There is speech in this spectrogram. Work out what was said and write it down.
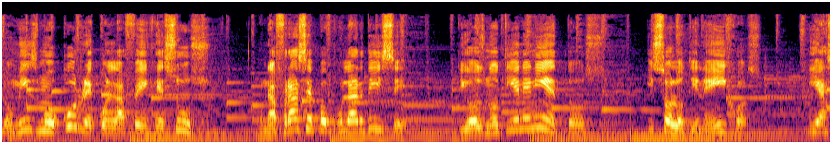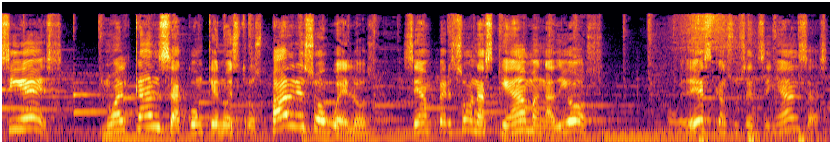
Lo mismo ocurre con la fe en Jesús. Una frase popular dice, Dios no tiene nietos y solo tiene hijos. Y así es, no alcanza con que nuestros padres o abuelos sean personas que aman a Dios, obedezcan sus enseñanzas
